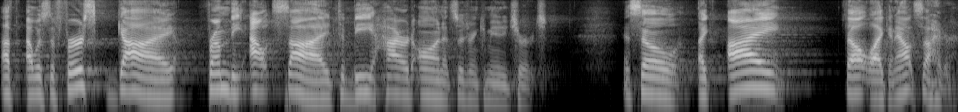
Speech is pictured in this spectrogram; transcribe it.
I, I was the first guy from the outside to be hired on at Sojourn Community Church. And so, like, I felt like an outsider.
